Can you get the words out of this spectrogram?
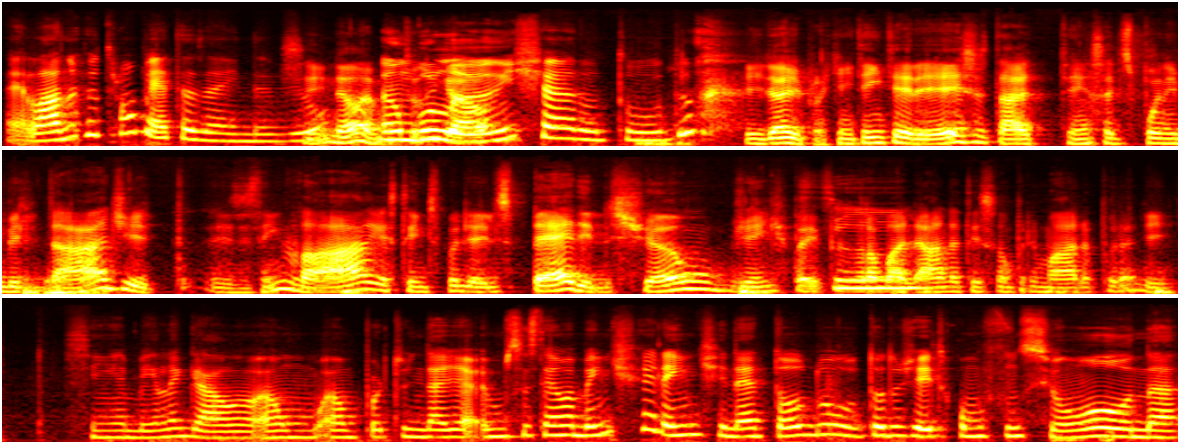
É lá no Rio Trombetas ainda, viu? Sim, não, é Ambulância, no tudo. E aí, para quem tem interesse, tá, tem essa disponibilidade, existem vagas, tem disponibilidade, eles pedem, eles chamam gente para ir pra trabalhar na atenção primária por ali. Sim, é bem legal. É, um, é uma oportunidade, é um sistema bem diferente, né? Todo, todo jeito como funciona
